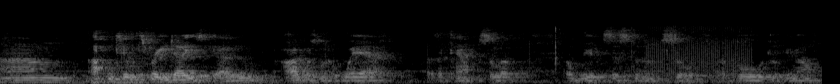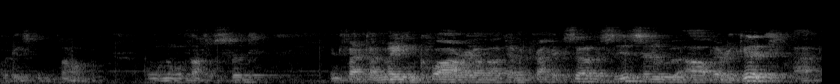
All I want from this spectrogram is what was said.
Um, up until three days ago, I wasn't aware, as a councillor, of the existence of a board looking after Easton Park or North Uttlesford. In fact, I made inquiry of our democratic services, who are very good at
